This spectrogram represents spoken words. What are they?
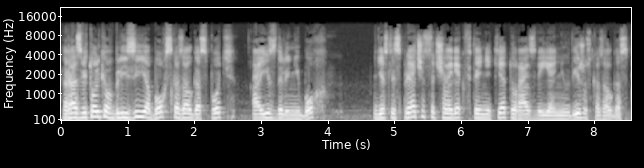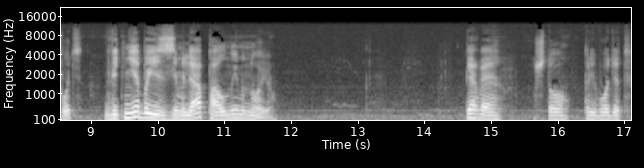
«Разве только вблизи я Бог, — сказал Господь, — а издали не Бог? Если спрячется человек в тайнике, то разве я не увижу, — сказал Господь, — ведь небо и земля полны мною». Первое, что приводит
